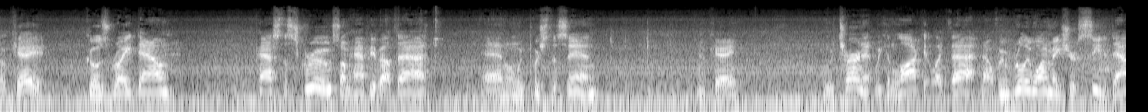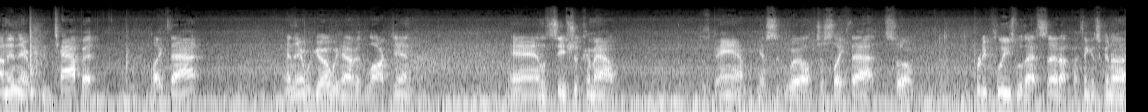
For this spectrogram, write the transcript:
okay, goes right down past the screw, so I'm happy about that. And when we push this in, okay, when we turn it, we can lock it like that. Now, if we really want to make sure it's seated down in there, we can tap it like that. And there we go, we have it locked in. And let's see if she'll come out. Bam, yes it will, just like that. So, pretty pleased with that setup. I think it's gonna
